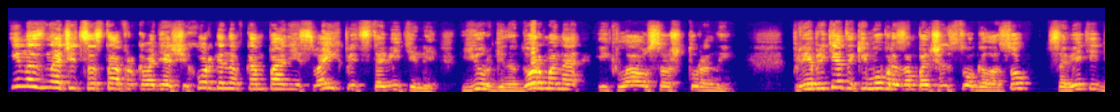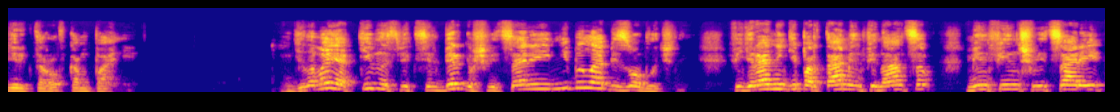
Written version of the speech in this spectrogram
и назначить в состав руководящих органов компании своих представителей Юргена Дормана и Клауса Штураны, приобретя таким образом большинство голосов в Совете директоров компании. Деловая активность Виксельберга в Швейцарии не была безоблачной. Федеральный департамент финансов Минфин Швейцарии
